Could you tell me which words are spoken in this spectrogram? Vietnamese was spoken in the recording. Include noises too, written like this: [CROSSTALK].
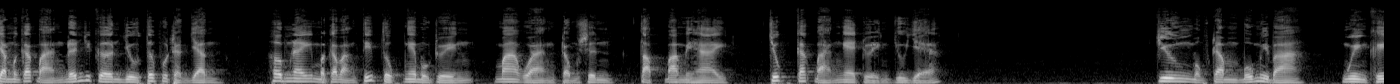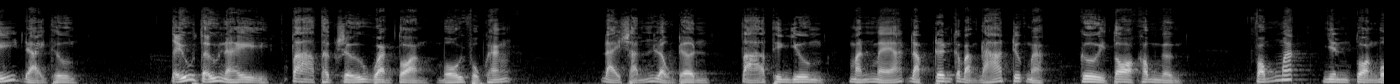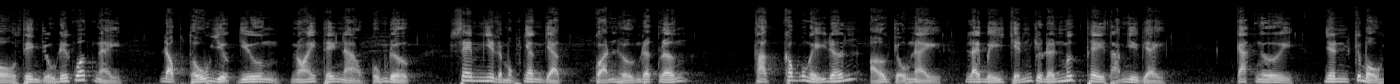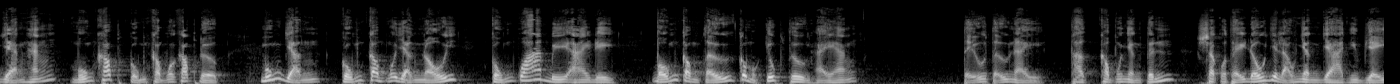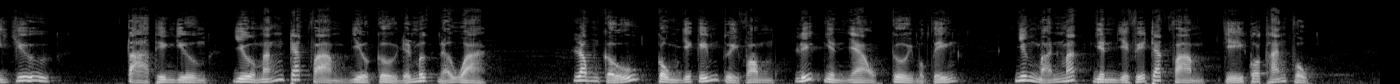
Chào mừng các bạn đến với kênh youtube của Trần Dân. Hôm nay mà các bạn tiếp tục nghe bộ truyện Ma Hoàng Trọng Sinh tập 32. Chúc các bạn nghe truyện vui vẻ. Chương 143 Nguyên khí đại thương Tiểu tử này ta thật sự hoàn toàn bội phục hắn. Đại sảnh lầu trên, tạ thiên dương mạnh mẽ đập trên cái bàn đá trước mặt, cười to không ngừng. Phóng mắt nhìn toàn bộ thiên vũ đế quốc này, độc thủ dược dương nói thế nào cũng được, xem như là một nhân vật có ảnh hưởng rất lớn. Thật không có nghĩ đến ở chỗ này lại bị chỉnh cho đến mức thê thảm như vậy. Các người nhìn cái bộ dạng hắn muốn khóc cũng không có khóc được, muốn giận cũng không có giận nổi, cũng quá bi ai đi. Bổn công tử có một chút thương hại hắn. Tiểu tử này thật không có nhân tính, sao có thể đối với lão nhân già như vậy chứ? Tạ Thiên Dương vừa mắng Trác Phàm vừa cười đến mức nở hoa. Long Cửu cùng với Kiếm Tùy Phong liếc nhìn nhau cười một tiếng, nhưng mà ánh mắt nhìn về phía Trác Phàm chỉ có tháng phục.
